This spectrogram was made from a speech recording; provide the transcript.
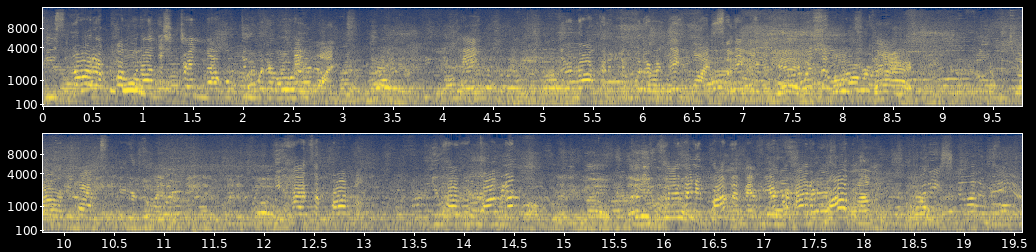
He's not a puppet on the string that will do whatever they want. Okay? They're not gonna do whatever they want, so they can swindle our money. Our taxpayers' money. He has a problem. You have a problem? You have any problem? Have you ever had a problem? But he's not a mayor.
